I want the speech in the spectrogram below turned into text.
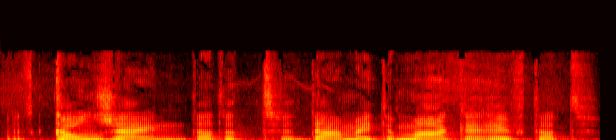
Het kan zijn dat het uh, daarmee te maken heeft dat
